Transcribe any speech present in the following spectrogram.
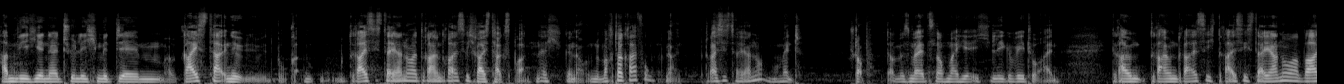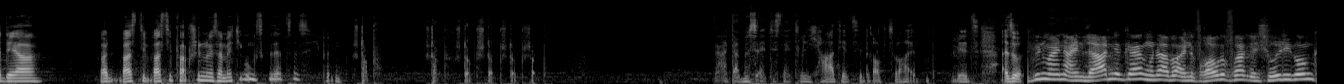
haben wir hier natürlich mit dem Reichstag, ne, 30. Januar 33, Reichstagsbrand, nicht? Genau. Eine Machtergreifung? Nein. 30. Januar? Moment. Stopp. Da müssen wir jetzt nochmal hier, ich lege Veto ein. 33, 30. Januar war der, war, war, es die, war es die Verabschiedung des Ermächtigungsgesetzes? Ich bin, stopp. Stopp, stopp, stopp, stopp, stopp. Na, da das ist natürlich hart, jetzt hier drauf zu halten. Jetzt, also, Ich bin mal in einen Laden gegangen und habe eine Frau gefragt, Entschuldigung,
